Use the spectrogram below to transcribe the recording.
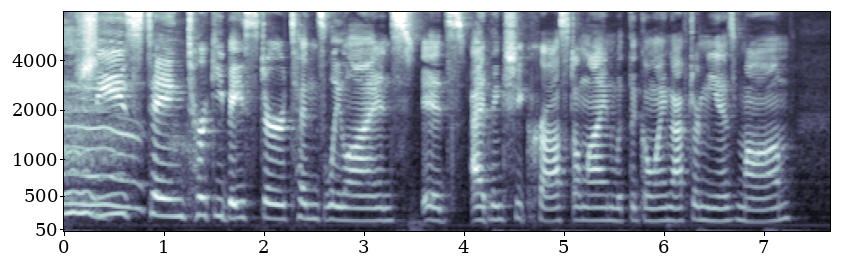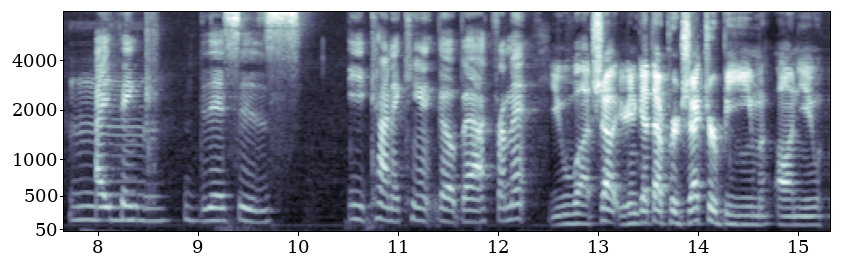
She's saying turkey baster Tinsley lines. It's I think she crossed a line with the going after Mia's mom. I think mm. this is you kind of can't go back from it. You watch out, you're gonna get that projector beam on you.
